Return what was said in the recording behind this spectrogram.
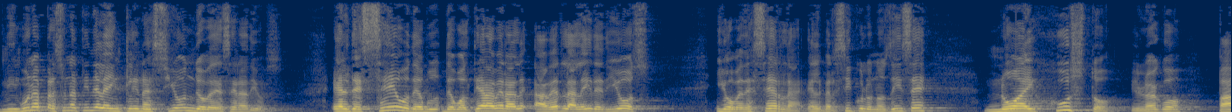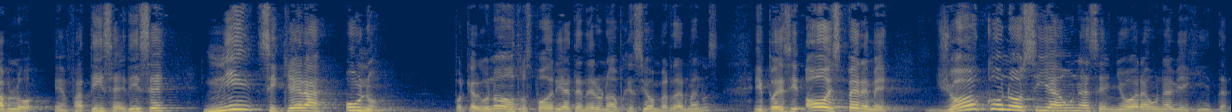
Ninguna persona tiene la inclinación de obedecer a Dios. El deseo de, voltear a ver, ver la ley de Dios y obedecerla. El versículo nos dice, no hay justo. Y luego Pablo enfatiza y dice, ni siquiera uno. Porque alguno de nosotros podría tener una objeción, ¿verdad, hermanos? Y puede decir, oh, espéreme, yo conocía a una señora, una viejita,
